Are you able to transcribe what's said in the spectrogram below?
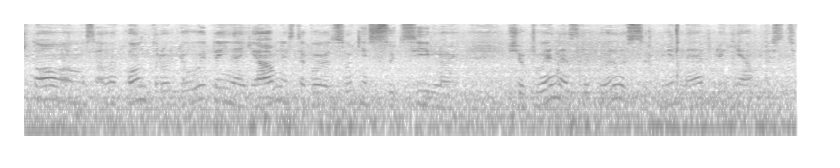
Перелаштовуємося, але контролюйте й наявність або відсутність суцільної, щоб ви не зробили собі неприємності.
